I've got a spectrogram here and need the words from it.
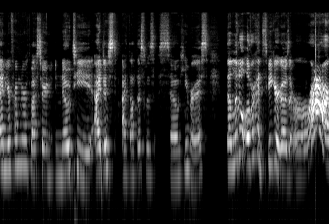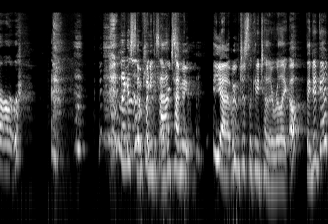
and you're from Northwestern, no tea. I just I thought this was so humorous. The little overhead speaker goes rawr. like it was so funny because every time we yeah, we would just look at each other. We're like, oh, they did good.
